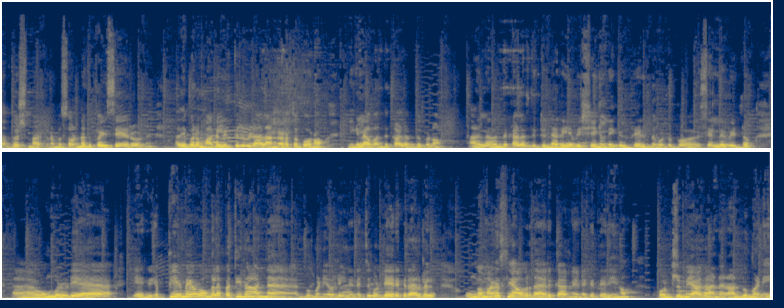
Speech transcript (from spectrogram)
சந்தோஷமாக இருக்குது நம்ம சொன்னது போய் சேரோன்னு அதே போல் மகளிர் திருவிழாலாம் நடத்த போகிறோம் நீங்களாம் வந்து கலந்துக்கணும். அதில் வந்து கலந்துட்டு நிறைய விஷயங்கள் நீங்கள் தெரிந்து கொண்டு போ செல்ல வேண்டும். உங்களுடைய எப்பயுமே உங்களை பற்றி தான் அண்ணன் அன்புமணி அவர்கள் நினைத்து கொண்டே இருக்கிறார்கள். உங்கள் மனசுலையும் அவர் தான் இருக்காருன்னு எனக்கு தெரியும். ஒற்றுமையாக அண்ணன் அன்புமணி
